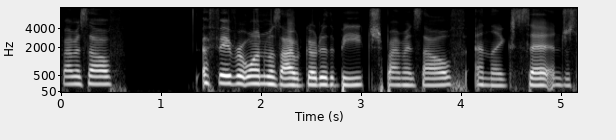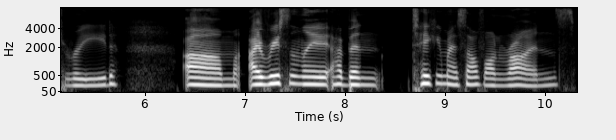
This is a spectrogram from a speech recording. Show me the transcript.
by myself. A favorite one was I would go to the beach by myself and like sit and just read. Um I recently have been taking myself on runs.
